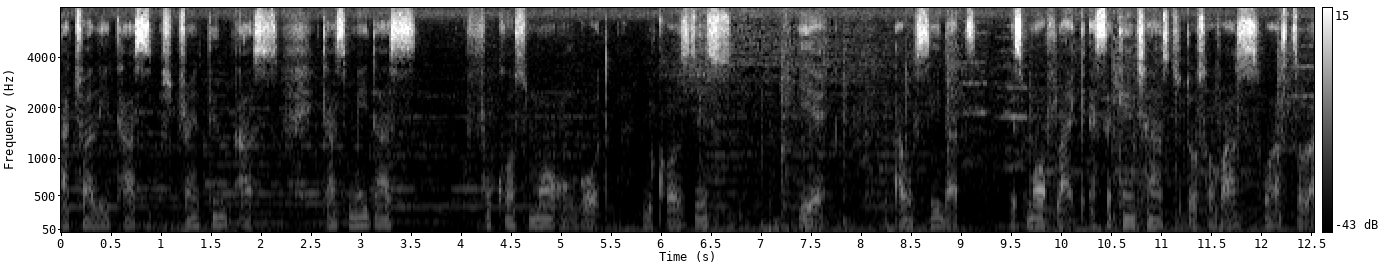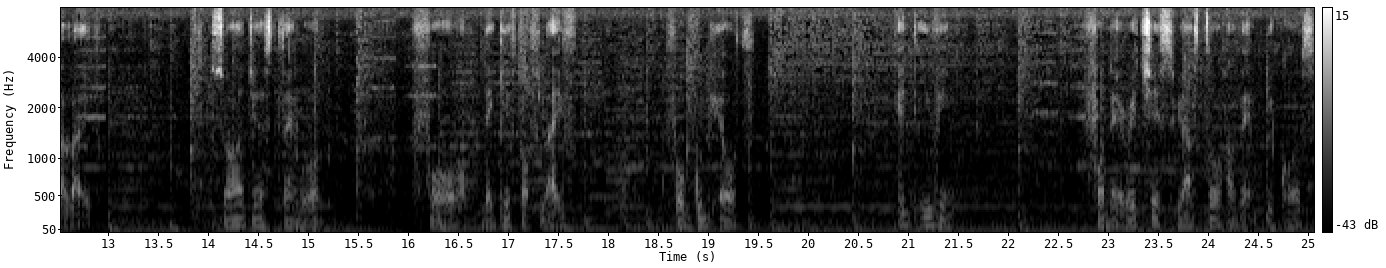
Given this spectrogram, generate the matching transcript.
actually it has strengthened us it has made us focus more on god because this year i will say that it's more of like a second chance to those of us who are still alive so i just thank god for the gift of life for good health and even for the riches we are still having because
